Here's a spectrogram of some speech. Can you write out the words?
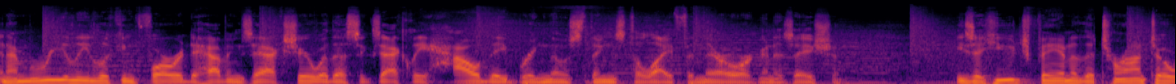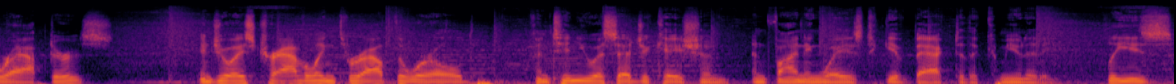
And I'm really looking forward to having Zach share with us exactly how they bring those things to life in their organization. He's a huge fan of the Toronto Raptors, enjoys traveling throughout the world, continuous education, and finding ways to give back to the community. Please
